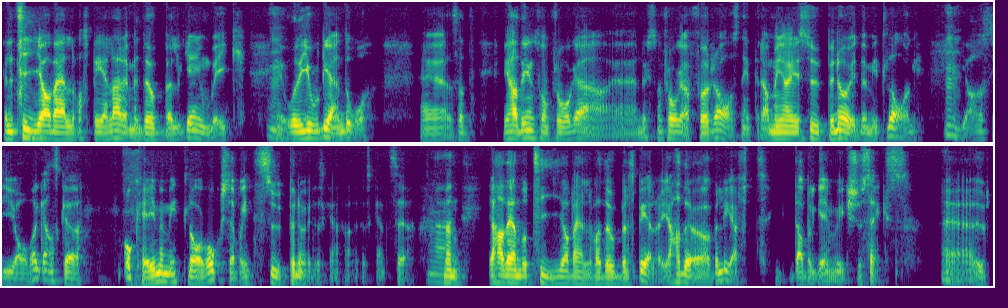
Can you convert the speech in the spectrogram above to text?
eller 10 av 11 spelare med dubbel game week? Eh, Och det gjorde jag ändå. Eh, Så att vi hade ju en sån fråga, eh, lyssnarfråga förra avsnittet, ja, men jag är supernöjd med mitt lag. Ja, alltså jag var ganska okej med mitt lag också, jag var inte supernöjd, det ska jag, det ska jag inte säga. Nej. Men jag hade ändå 10 av 11 dubbelspelare, jag hade överlevt Double Game Week 26 eh, ut,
